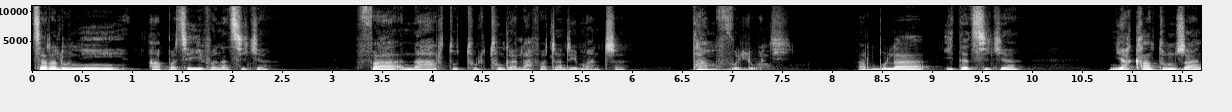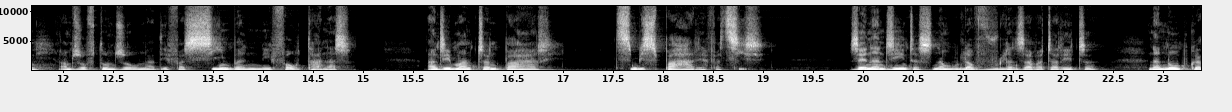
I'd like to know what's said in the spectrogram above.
Tsara aloha ny ampatsiahivana antsika fa nahary tontolo tonga lafatra Andriamanitra tamin'ny voalohany. Ary mbola hitantsika ny hakanton'izany amin'izao fotoana izao na dia efa simba ny fahotana aza. Andriamanitra ny Mpahary, tsy misy Mpahary afa-tsy Izy, izay nandrindra sy namolavola ny zavatra rehetra, nanomboka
